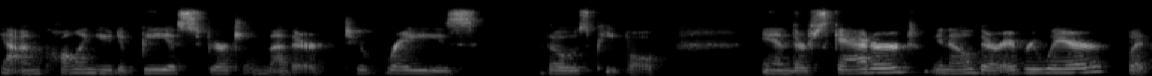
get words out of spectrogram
"Yeah, I'm calling you to be a spiritual mother to raise those people." And they're scattered, you know, they're everywhere, but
